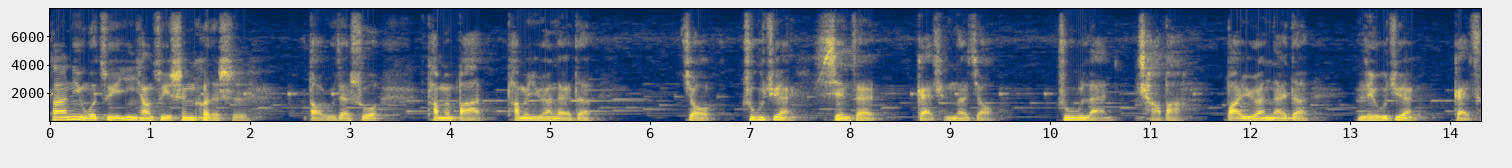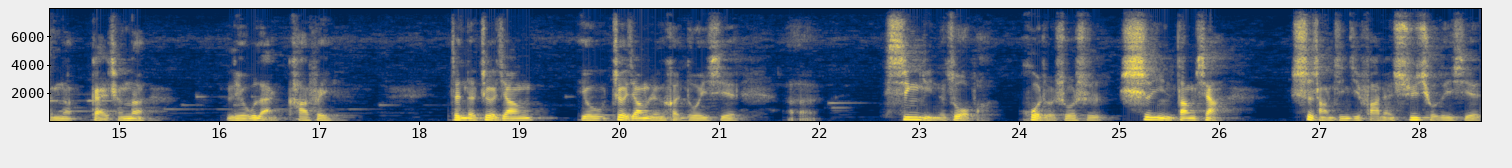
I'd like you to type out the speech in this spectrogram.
当然，令我最印象最深刻的是，导游在说，他们把他们原来的叫猪圈，现在改成了叫猪栏茶吧，把原来的牛圈改成了改成了。牛栏咖啡，真的浙江有浙江人很多一些呃新颖的做法，或者说是适应当下市场经济发展需求的一些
